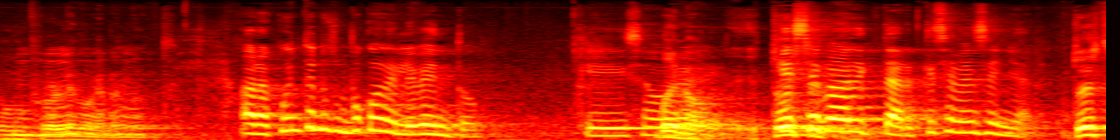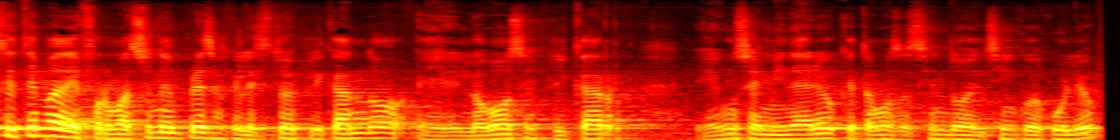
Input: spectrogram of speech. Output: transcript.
un problema grande. Ahora, cuéntanos un poco del evento. Que bueno, ¿Qué se este va a dictar? ¿Qué se va a enseñar? Todo este tema de formación de empresas que les estoy explicando eh, lo vamos a explicar en un seminario que estamos haciendo el 5 de julio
